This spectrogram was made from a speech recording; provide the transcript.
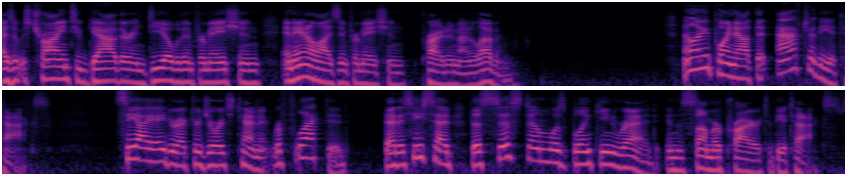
as it was trying to gather and deal with information and analyze information prior to 9 11. Now, let me point out that after the attacks, CIA Director George Tenet reflected that, as he said, the system was blinking red in the summer prior to the attacks.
